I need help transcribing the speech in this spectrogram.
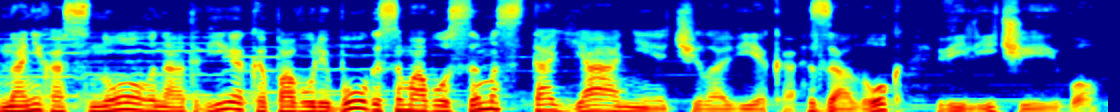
На них основано от века по воле Бога самого самостояние человека, залог величия его.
